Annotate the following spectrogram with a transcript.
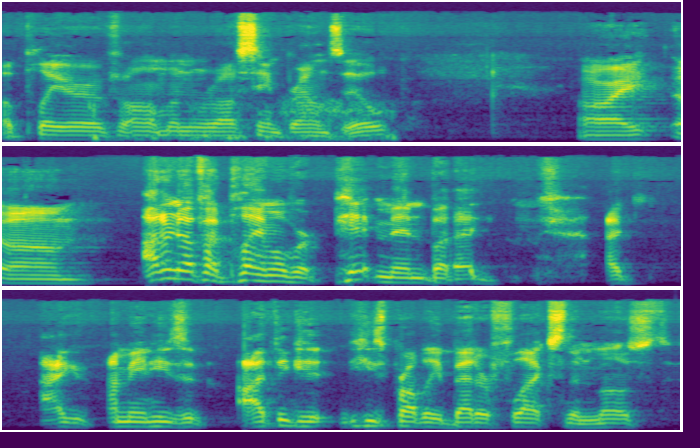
a player of Amon-Ra St. Brown's ilk. All right. Um, I don't know if I'd play him over Pittman, but I, I, I, I mean, he's a, I think he's probably a better flex than most.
